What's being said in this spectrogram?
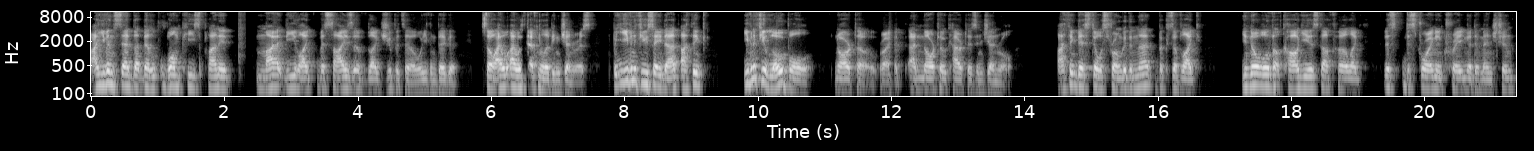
I even said that the One Piece planet might be like the size of like Jupiter or even bigger. So I, I was definitely being generous. But even if you say that, I think even if you lowball Naruto, right, and Naruto characters in general, I think they're still stronger than that because of like, you know, all the Kaguya stuff, her like this destroying and creating a dimension.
